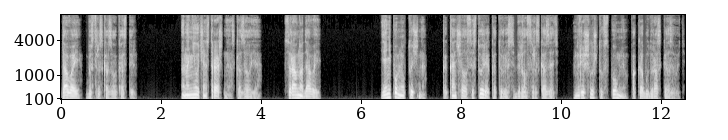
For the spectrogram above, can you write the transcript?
«Давай», — быстро сказал Костыль. «Она не очень страшная», — сказал я. «Все равно давай». Я не помнил точно, как кончалась история, которую я собирался рассказать, но решил, что вспомню, пока буду рассказывать.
